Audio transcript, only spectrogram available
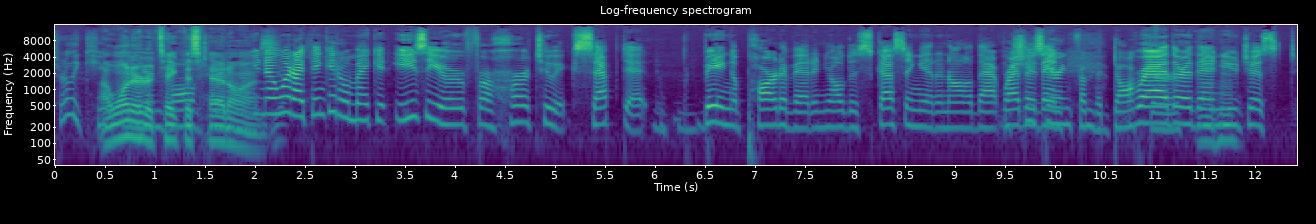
It's really cute. I want her to take this head on. You know what? I think it'll make it easier for her to accept it, Mm-hmm. being a part of it, and y'all discussing it and all of that, rather She's than hearing from the doctor. rather than Mm-hmm. you just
